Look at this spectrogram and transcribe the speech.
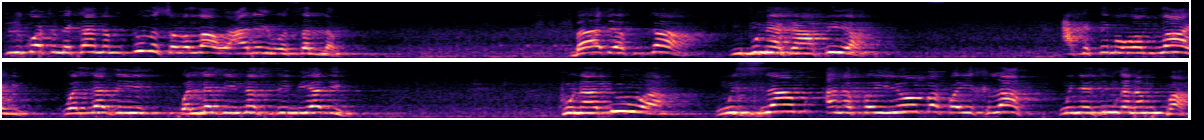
tulikuwa tumekaa na Mtume sallallahu alaihi wasallam. Baada ya kukaa, Mtume akaapia akasema, wallahi walladhi walladhi nafsi biyadihi kuna dua mwislamu anapoiomba kwa ikhlas, Mwenyezi Mungu anampa.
